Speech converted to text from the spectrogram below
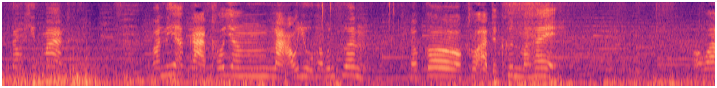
ไม่ต้องคิดมาก ตอนนี้อากาศเขายังหนาวอยู่ค่ะเพื่อนๆ แล้วก็เขาอาจจะขึ้นมาให้ เพราะว่า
